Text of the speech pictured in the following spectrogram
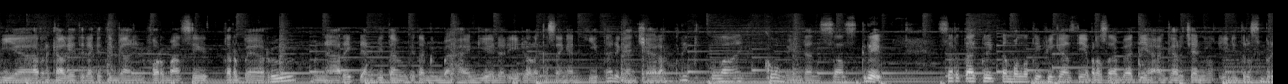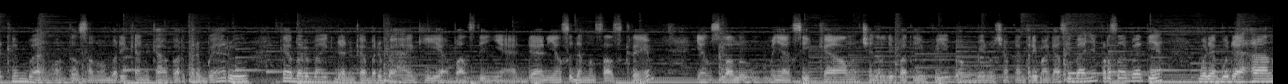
Biar kalian tidak ketinggalan informasi terbaru, menarik, dan vitamin-vitamin bahagia dari idola kesayangan kita Dengan cara klik like, komen, dan subscribe serta klik tombol notifikasinya persahabat ya agar channel ini terus berkembang untuk selalu memberikan kabar terbaru, kabar baik dan kabar bahagia pastinya. Dan yang sudah mensubscribe, yang selalu menyaksikan channel Diva TV, Bang Min ucapkan terima kasih banyak persahabat ya. Mudah-mudahan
